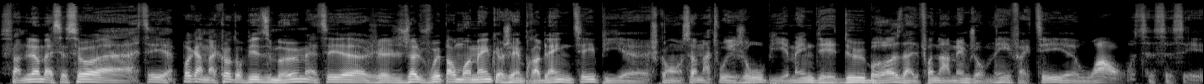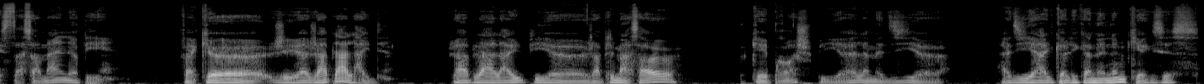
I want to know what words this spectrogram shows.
Cette femme-là, ben c'est ça, euh, pas qu'elle m'accorde au pied du mur, mais euh, je, je le vois par moi-même que j'ai un problème, tu sais, puis euh, je consomme à tous les jours, puis même des deux brosses dans, des fois dans la même journée, fait tu sais, euh, wow, c'est assommant, là, puis... Fait que euh, j'ai appelé à l'aide. J'ai appelé à l'aide, puis euh, j'ai appelé ma sœur, qui est proche, puis elle, elle m'a dit, euh, elle dit, il y a Alcoolique Anonyme qui existe.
